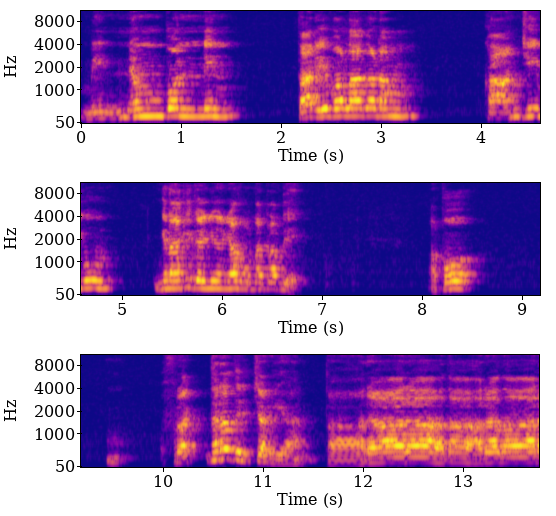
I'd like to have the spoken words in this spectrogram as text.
മിന്നും പൊന്നിൻ തരിവളകടം കാഞ്ചീപൂൻ ഇങ്ങനെ ആക്കി കഴിഞ്ഞു കഴിഞ്ഞാൽ മുന്തക്രാന്തിയെ അപ്പോൾ ഫ്രഗ്ധര തിരിച്ചറിയാൻ താരാരാ താര താര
